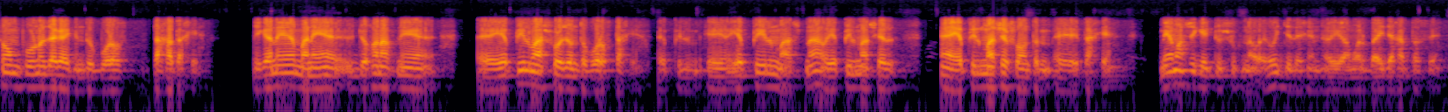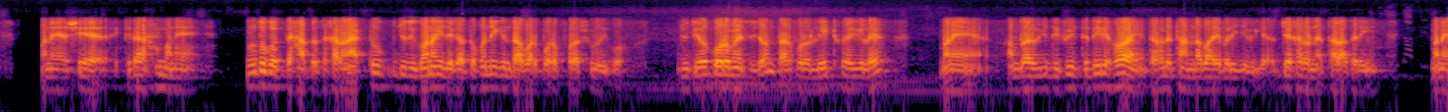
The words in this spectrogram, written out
সম্পূর্ণ জায়গায় কিন্তু বরফ দেখা থাকে। এখানে মানে যখন আপনি এপ্রিল মাস পর্যন্ত বরফ থাকে। এপ্রিল এপ্রিল মাস না এপ্রিল মাসের হ্যাঁ এপ্রিল মাসের পর্যন্ত থাকে। মে মাসে একটু শুকনো হয়। ওই যে দেখেন, ওই আমার বাইরে আছে মানে সে কিরা মানে দ্রুত করতে হাঁটতেছে। কারণ একটু যদি গনাই জায়গা, তখনই কিন্তু আবার বরফ পড়া শুরু হইব। যদিও গরমের সিজন তারপরে লেট হয়ে গেলে মানে আমরা যদি ফিরতে দেরি হয়, তাহলে ঠান্ডা বাড়ি বাড়ি যাবি যে কারণে তাড়াতাড়ি মানে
